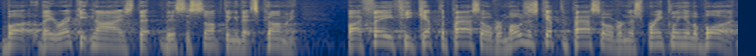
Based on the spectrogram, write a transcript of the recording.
but they recognize that this is something that's coming. By faith, he kept the Passover. Moses kept the Passover and the sprinkling of the blood,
